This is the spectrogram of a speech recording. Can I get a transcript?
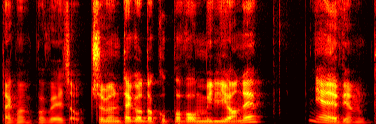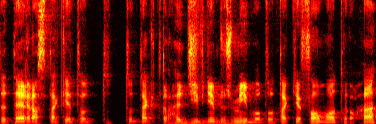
Tak bym powiedział. Czy bym tego dokupował miliony? Nie wiem, te teraz takie to, to, to tak trochę dziwnie brzmi, bo to takie FOMO trochę,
